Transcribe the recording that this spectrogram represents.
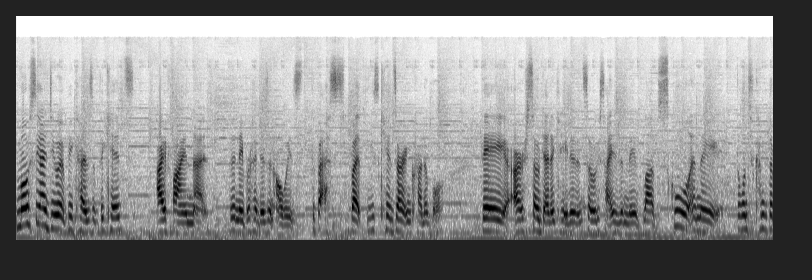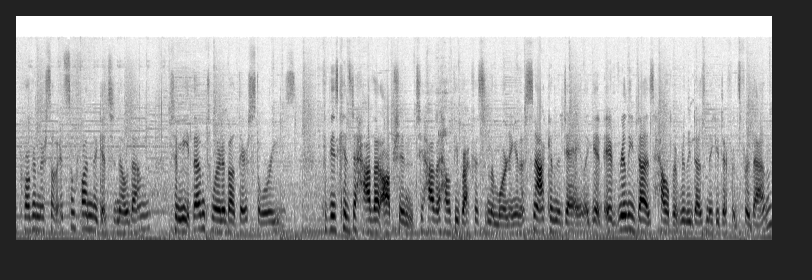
Mostly I do it because of the kids. I find that the neighborhood isn't always the best, but these kids are incredible they are so dedicated and so excited and they love school and they the ones who come to the program they're so it's so fun to get to know them to meet them to learn about their stories for these kids to have that option to have a healthy breakfast in the morning and a snack in the day like it, it really does help it really does make a difference for them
